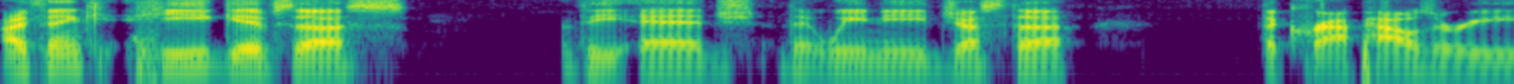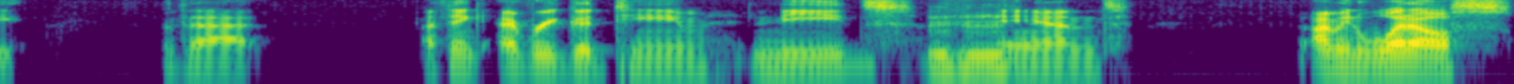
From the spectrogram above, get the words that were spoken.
I think he gives us the edge that we need, just the the crap housery that I think every good team needs. Mm-hmm. And I mean, what else?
